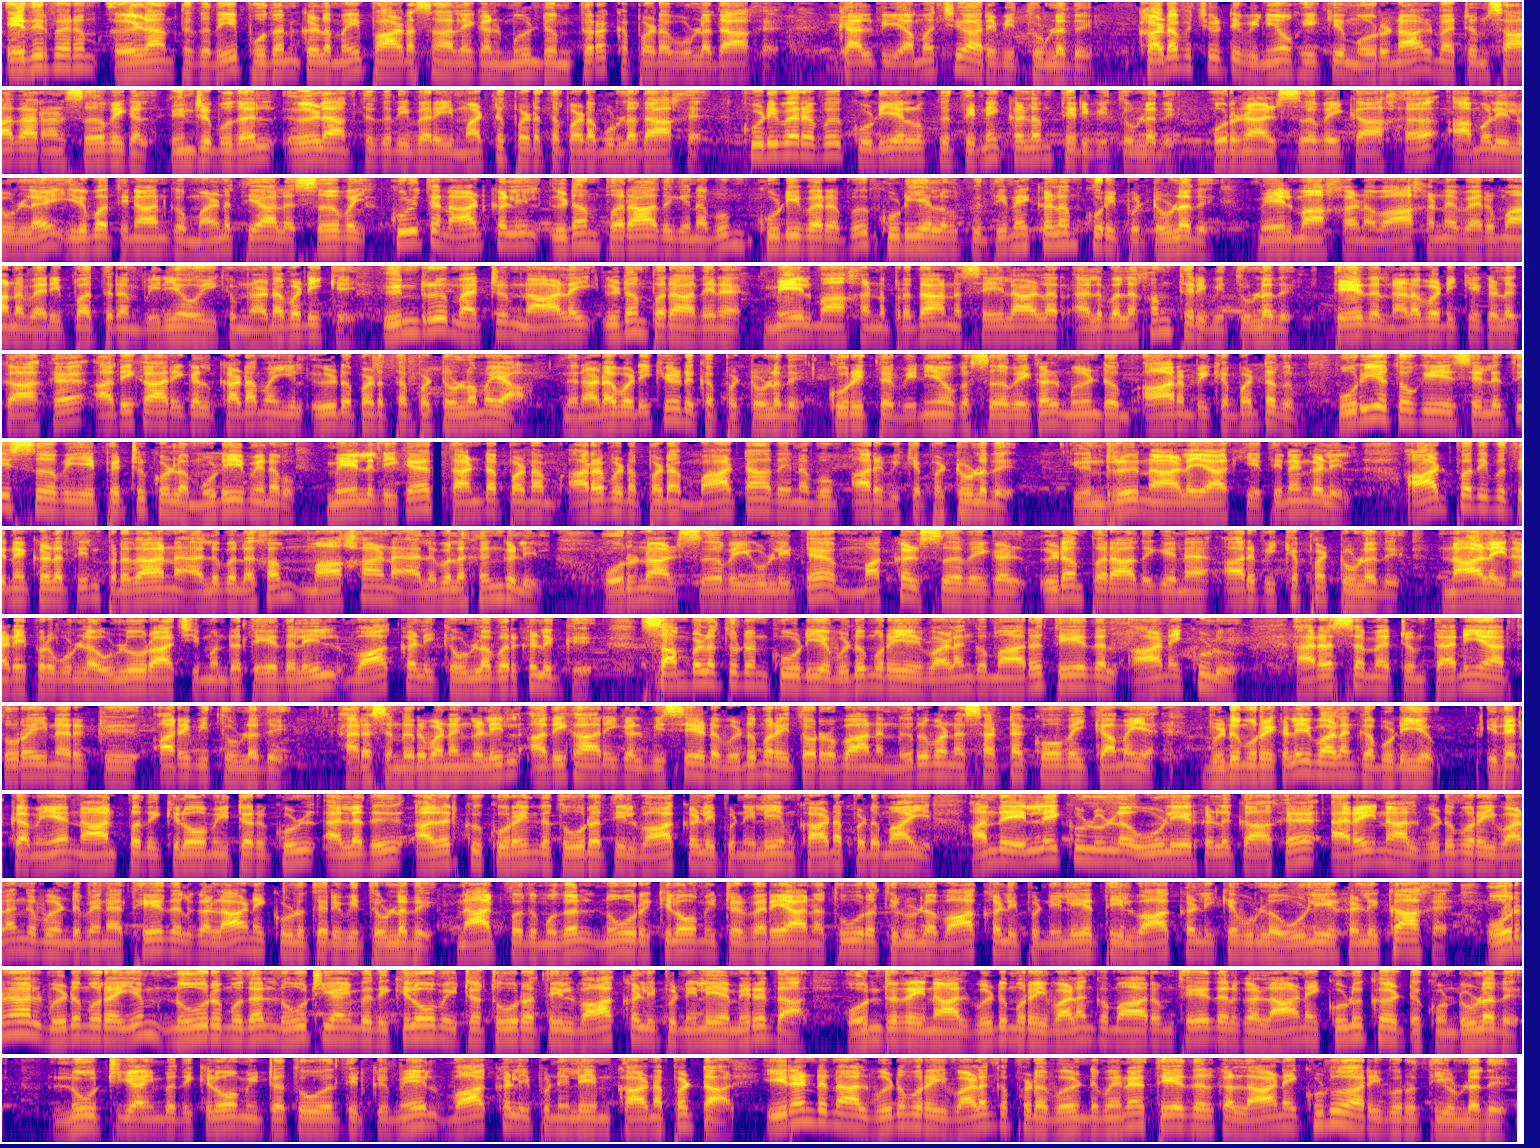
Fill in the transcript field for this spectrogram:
எதிர்வரும் ஏழாம் தேதி புதன்கிழமை பாடசாலைகள் மீண்டும் திறக்கப்பட உள்ளதாக கல்வி அமைச்சு அறிவித்துள்ளது. கடவுச்சீட்டு விநியோகிக்கும் ஒரு நாள் மற்றும் சாதாரண சேவைகள் இன்று முதல் ஏழாம் தேதி வரை மட்டுப்படுத்தப்பட உள்ளதாக குடிவரவு குடியலுக்கு திணைக்களம் தெரிவித்துள்ளது. ஒரு நாள் சேவைக்காக அமலில் உள்ள இருபத்தி நான்கு மணித்தியால சேவை குறித்த நாட்களில் இடம்பெறாது எனவும் குடிவரவு குடியலுக்கு திணைக்களம் குறிப்பிட்டுள்ளது. மேல் மாகாண வாகன வருமான வரி பத்திரம் விநியோகிக்கும் நடவடிக்கை இன்று மற்றும் நாளை இடம்பெறாதென மேல் மாகாண பிரதான செயலாளர் அலுவலகம் தெரிவித்துள்ளது. தேர்தல் நடவடிக்கைகளுக்காக அதிகாரிகள் கடமையில் ஈடுபடுத்தப்பட்டுள்ளமையால் இந்த நடவடிக்கை எடுக்கப்பட்டுள்ளது. குறித்த விநியோக சேவைகள் மீண்டும் ஆரம்பிக்கப்பட்டதும் உரிய தொகையை செலுத்தி சேவையை பெற்றுக்கொள்ள முடியும் எனவும் மேலதிக தண்டப்பணம் அறவிடப்பட மாட்டாது எனவும் அறிவிக்கப்பட்டுள்ளது. இன்று நாளை ஆகிய தினங்களில் ஆட்பதிவு திணைக்களத்தின் பிரதான அலுவலகம் மாகாண அலுவலகங்களில் ஒருநாள் சேவை உள்ளிட்ட மக்கள் சேவைகள் இடம்பெறாது என அறிவிக்கப்பட்டுள்ளது. நாளை நடைபெறவுள்ள உள்ளூராட்சி மன்ற தேர்தலில் வாக்களிக்க உள்ளவர்களுக்கு சம்பளத்துடன் கூடிய விடுமுறையை வழங்குமாறு தேர்தல் ஆணைக்குழு அரச மற்றும் தனியார் துறையினருக்கு அறிவித்துள்ளது. அரசு நிறுவனங்களில் அதிகாரிகள் விசேட விடுமுறை தொடர்பான நிறுவன சட்டக்கோவைக்கு அமைய விடுமுறைகளை வழங்க முடியும். இதற்கமைய நாற்பது கிலோமீட்டருக்குள் அல்லது அதற்கு குறைந்த தூரத்தில் வாக்களிப்பு நிலையம் காணப்படுமாயில் அந்த எல்லைக்குள் உள்ள ஊழியர்களுக்காக அரை நாள் விடுமுறை வழங்க வேண்டும் என தேர்தல்கள் ஆணைக்குழு தெரிவித்துள்ளது. நாற்பது முதல் நூறு கிலோமீட்டர் வரையான தூரத்தில் உள்ள வாக்களிப்பு நிலையத்தில் வாக்களிக்க உள்ள ஊழியர்களுக்காக ஒரு நாள் விடுமுறையும் நூறு முதல் நூற்றி ஐம்பது கிலோமீட்டர் தூரத்தில் வாக்களிப்பு நிலையம் இருந்தால் ஒன்றரை நாள் விடுமுறை வழங்குமாறும் தேர்தல் தேர்தல்கள் ஆணைக்குழு கேட்டுக் கொண்டுள்ளது. நூற்றி ஐம்பது கிலோமீட்டர் தூரத்திற்கு மேல் வாக்களிப்பு நிலையம் காணப்பட்டால் இரண்டு நாள் விடுமுறை வழங்கப்பட வேண்டும் என தேர்தல்கள் ஆணைக்குழு அறிவுறுத்தியுள்ளது.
